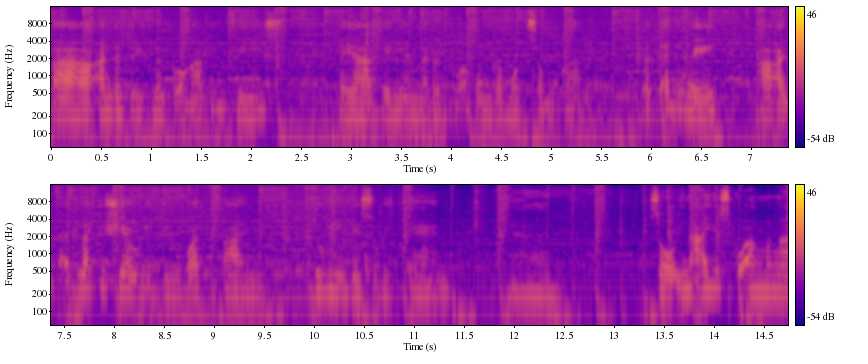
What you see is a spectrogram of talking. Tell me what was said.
uh, under treatment po ang aking face. Kaya ganyan, meron po akong gamot sa mukha. But anyway, uh, I'd, I'd like to share with you what I'm doing this weekend. Yan. So, inaayos ko ang mga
